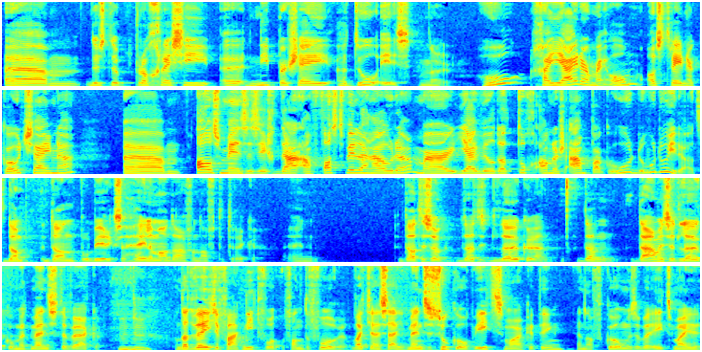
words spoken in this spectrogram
Ehm, dus de progressie eh, niet per se het doel is. Nee. Hoe ga jij daarmee om als trainer-coach zijnde? Ehm, als mensen zich daaraan vast willen houden, maar jij wil dat toch anders aanpakken. Hoe, hoe doe je dat? Dan, dan probeer ik ze helemaal daarvan af te trekken. En dat is ook dat is het leuke. Dan, daarom is het leuk om met mensen te werken. Mhm. Want dat weet je vaak niet voor, van tevoren. Wat jij zei, mensen zoeken op iets, marketing, en dan voorkomen ze bij iets. Maar je-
